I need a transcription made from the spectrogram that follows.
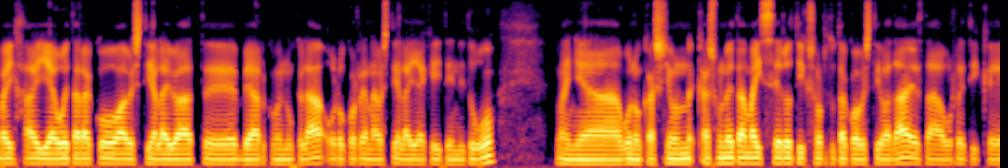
bai jai hauetarako abestialai bat e, beharko nukela, orokorrean abestialaiak egiten ditugu, baina, bueno, kasun, kasunetan bai zerotik sortutako abesti bat da, ez da aurretik e,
